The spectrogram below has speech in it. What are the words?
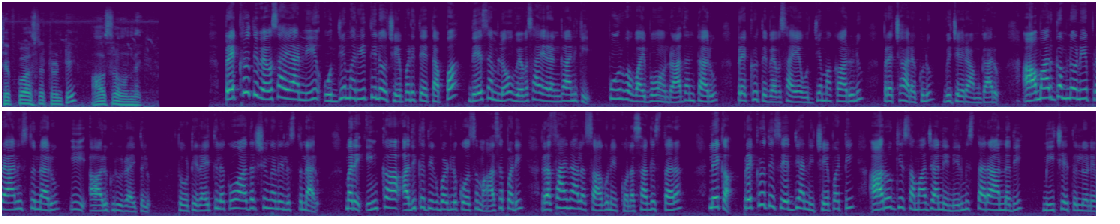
చెప్పుకోవాల్సినటువంటి అవసరం ఉంది. ప్రకృతి వ్యవసాయాన్ని ఉద్యమ రీతిలో చేపడితే తప్ప దేశంలో వ్యవసాయ రంగానికి పూర్వ వైభవం రాదంటారు ప్రకృతి వ్యవసాయ ఉద్యమకారులు ప్రచారకులు విజయరామ్ గారు. ఆ మార్గంలోనే ప్రయాణిస్తున్నారు ఈ ఆరుగురు రైతులు. తోటి రైతులకు ఆదర్శంగా నిలుస్తున్నారు. మరి ఇంకా అధిక దిగుబడుల కోసం ఆశపడి రసాయనాల సాగునే కొనసాగిస్తారా? లేక ప్రకృతి సేద్యాన్ని చేపట్టి ఆరోగ్య సమాజాన్ని నిర్మిస్తారా అన్నది మీ చేతుల్లోనే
